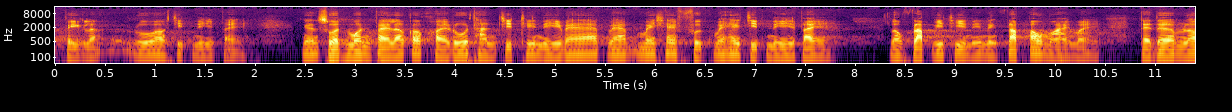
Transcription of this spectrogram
บไปอีกแล้วรู้ว่าจิตหนีไปงั้นสวดมนต์ไปแล้วก็คอยรู้ทันจิตที่หนีแวบแวบไม่ใช่ฝึกไม่ให้จิตหนีไป ลองปรับวิธีนิดหนึ่งปรับเป้าหมายใหม่ แต่เดิมเรา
